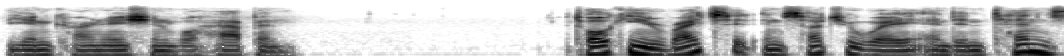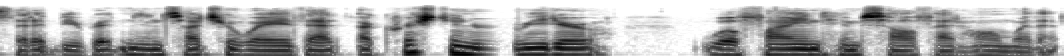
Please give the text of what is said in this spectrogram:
the incarnation will happen, Tolkien writes it in such a way and intends that it be written in such a way that a Christian reader will find himself at home with it.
